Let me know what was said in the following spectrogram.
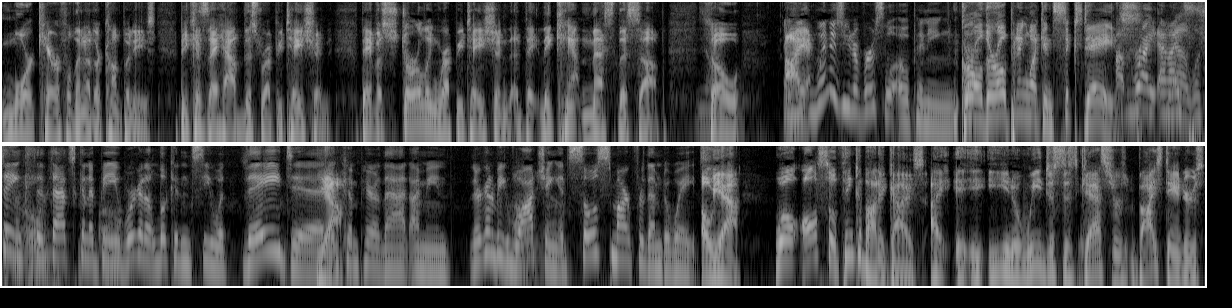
more careful than other companies because they have this reputation. They have a sterling reputation. They, they can't mess this up. So, I, when is Universal opening? girl, they're opening like in six days. Uh, right, and I Yeah, what's it think that that's going to be. We're going to look and see what they did Yeah. and compare that. I mean, they're going to be oh, watching. It's so smart for them to wait. Oh yeah. Well, also think about it, guys. I, I- I- you know, we just as guests or bystanders,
